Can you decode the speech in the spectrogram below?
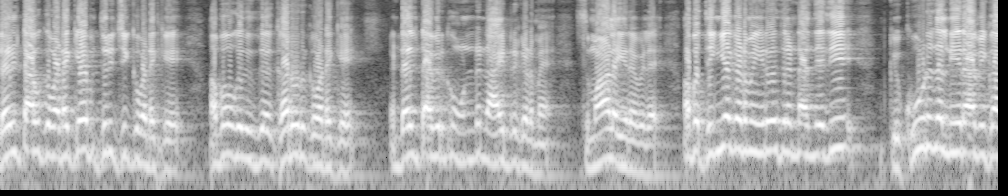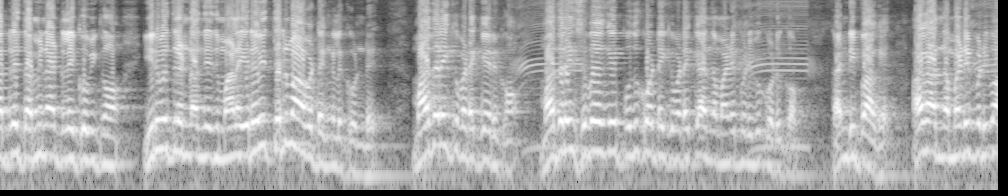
டெல்டாவுக்கு வடக்கே திருச்சிக்கு வடக்கே. அப்போ கரூருக்கு வடக்கே. டெல்டாவிற்கும் உண்டு ஞாயிற்றுக்கிழமை மாலை இரவில். அப்போ திங்கக்கிழமை இருபத்தி ரெண்டாம் தேதி கூடுதல் நீராவி காற்றை தமிழ்நாட்டிலே குவிக்கும். இருபத்தி ரெண்டாம் தேதி மாலை இரவு தென் மாவட்டங்களுக்கு உண்டு. மதுரைக்கு வடக்கே இருக்கும். மதுரை சிவகங்கை புதுக்கோட்டைக்கு வடக்கே அந்த மழைப்பிடிப்பு கொடுக்கும். கண்டிப்பாக. ஆக அந்த மழைப்பிடிப்பு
